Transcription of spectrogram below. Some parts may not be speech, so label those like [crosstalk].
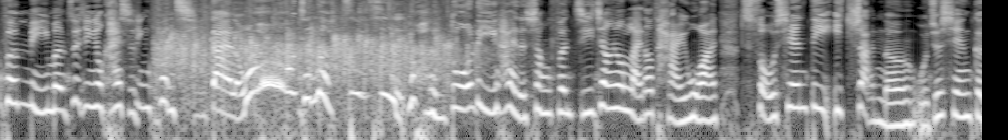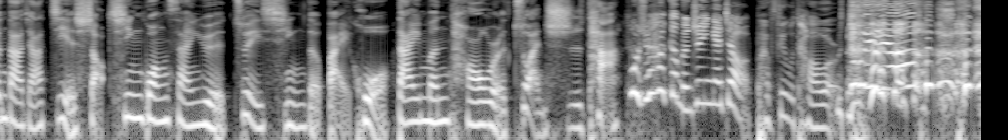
香氛迷们最近又开始兴奋期待了哇！真的，这一次有很多厉害的香氛即将要来到台湾。首先第一站呢，我就先跟大家介绍星光三月最新的百货 Diamond Tower 钻石塔。我觉得它根本就应该叫 Perfume Tower。对呀、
